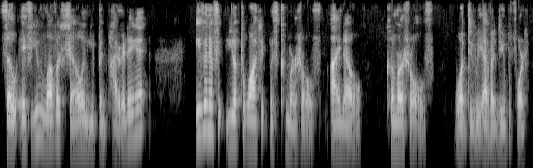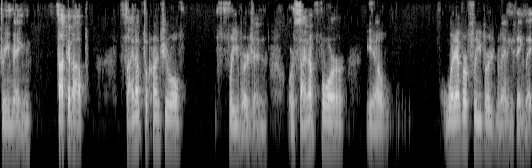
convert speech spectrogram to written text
So if you love a show and you've been pirating it, even if you have to watch it with commercials, I know commercials. What did we ever do before streaming? Suck it up. Sign up for Crunchyroll free version or sign up for, you know, whatever free version of anything that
